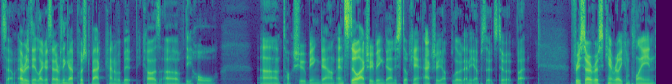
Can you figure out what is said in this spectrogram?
So everything, like I said, everything got pushed back kind of a bit because of the whole uh, TalkShoe being down and still actually being down. You still can't actually upload any episodes to it, but free service can't really complain.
